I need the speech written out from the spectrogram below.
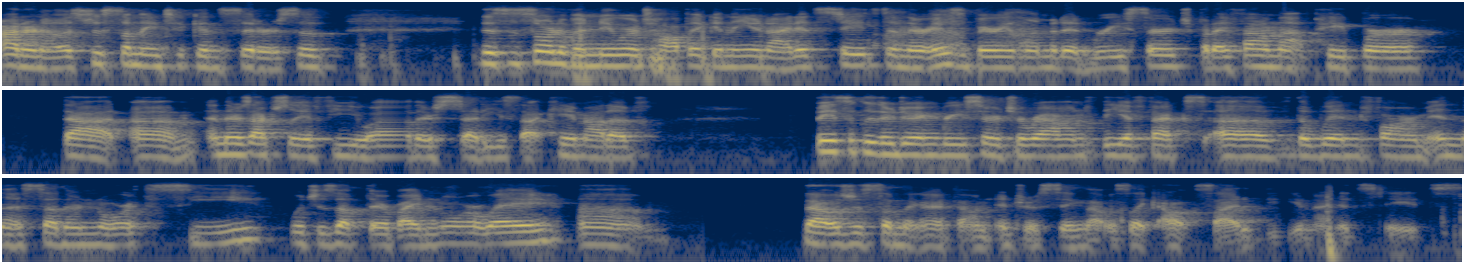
i don't know it's just something to consider. So this is sort of a newer topic in the united states and there is very limited research but i found that paper that um, and there's actually a few other studies that came out of basically they're doing research around the effects of the wind farm in the southern North Sea, which is up there by Norway. Um, that was just something I found interesting. That was like outside of the United States.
